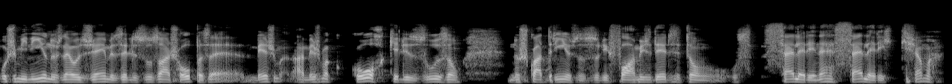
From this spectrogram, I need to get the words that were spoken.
os meninos, né, os gêmeos, eles usam as roupas, é, mesma, a mesma cor que eles usam nos quadrinhos, nos uniformes deles. Então, o Celery, né? Celery, que chama?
